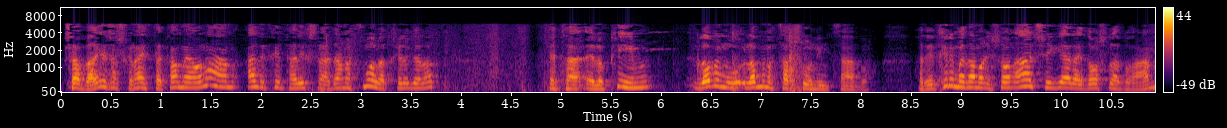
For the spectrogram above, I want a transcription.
עכשיו, ברגע שהשכינה הסתלקה מהעולם, אז התחיל תהליך של האדם עצמו להתחיל לגלות את האלוקים, לא, במו, לא במצב שהוא נמצא בו. אז התחיל עם האדם הראשון עד שהגיע לדור של אברהם,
